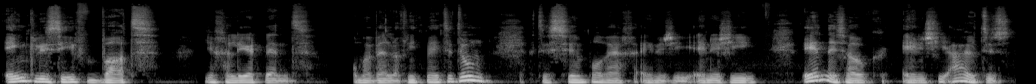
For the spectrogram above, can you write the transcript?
Inclusief wat je geleerd bent om er wel of niet mee te doen. Het is simpelweg energie. Energie in is ook energie uit. Dus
